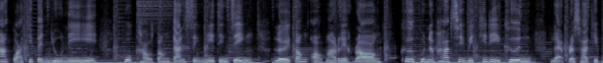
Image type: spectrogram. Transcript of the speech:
มากกว่าที่เป็นอยู่นี้ พวกเขาต้องการสิ่งนี้จริง ๆ เลยต้องออกมาเรียกร้อง คือคุณภาพชีวิตที่ดีขึ้น และประชาธิป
